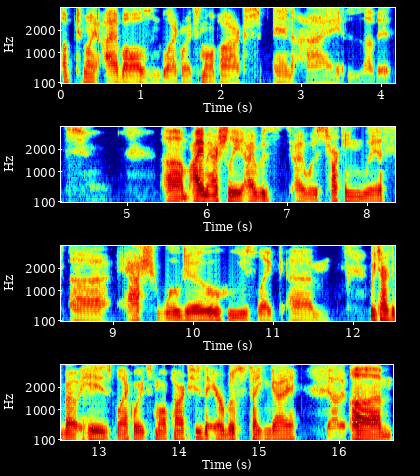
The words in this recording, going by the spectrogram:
up to my eyeballs in black white smallpox and I love it. Um, I'm actually I was I was talking with uh, Ash Wojo, who's like um, we talked about his black white smallpox. He's the Erebos Titan guy. Got it. Um,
